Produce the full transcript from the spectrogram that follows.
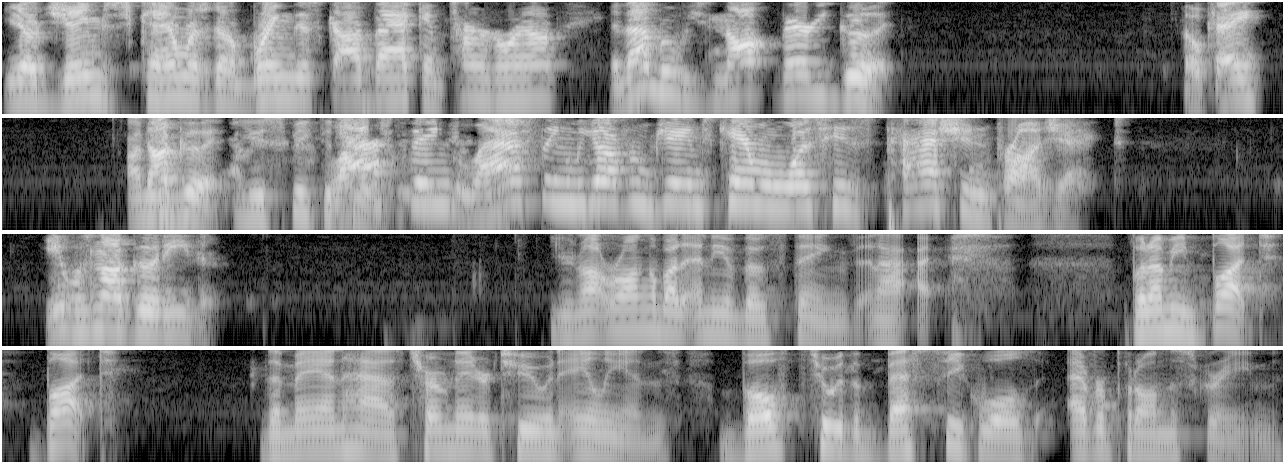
you know, James Cameron's going to bring this guy back and turn it around, and that movie's not very good. Okay, I not mean, good. You speak the last truth. thing, last thing we got from James Cameron was his passion project. It was not good either. You're not wrong about any of those things, and I, I but I mean, but but the man has Terminator 2 and Aliens, both two of the best sequels ever put on the screen.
